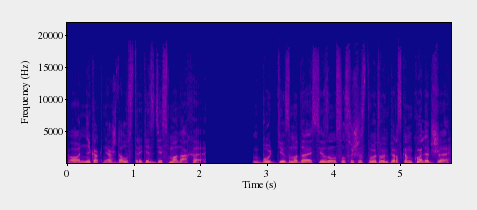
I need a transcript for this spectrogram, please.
Он никак не ожидал встретить здесь монаха. Буддизм и даосизм сосуществуют в имперском колледже.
